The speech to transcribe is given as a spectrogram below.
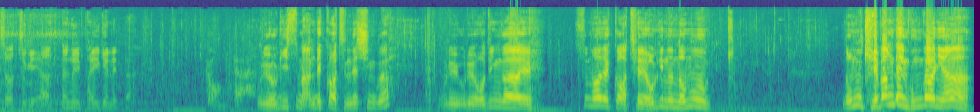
저쪽에 악당을 발견했다. 온다. 우리 여기 있으면 안 될 것 같은데 친구야? 우리 우리 어딘가에 숨어야 될 것 같아. 여기는 너무 너무 개방된 공간이야.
